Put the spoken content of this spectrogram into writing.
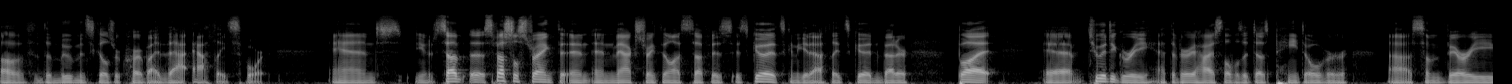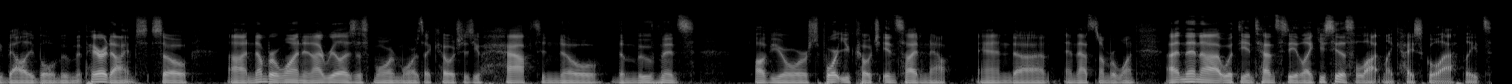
of the movement skills required by that athlete's sport. And you know, sub uh, special strength and, and max strength and all that stuff is is good. It's going to get athletes good and better, but uh, to a degree, at the very highest levels, it does paint over uh, some very valuable movement paradigms. So, uh, number one, and I realize this more and more as I coach, is you have to know the movements of your sport you coach inside and out. And uh, and that's number one. And then uh, with the intensity, like you see this a lot in like high school athletes,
